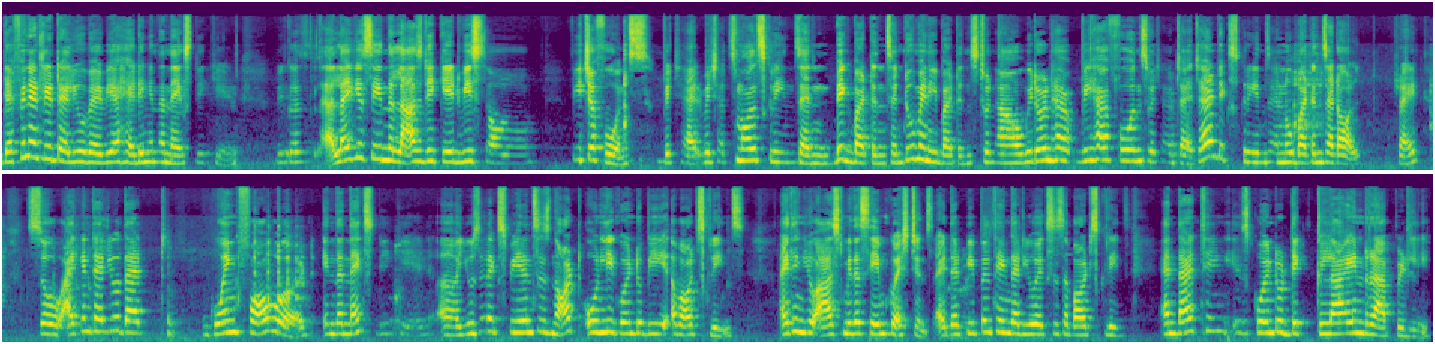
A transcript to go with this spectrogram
definitely tell you where we are heading in the next decade. Because, uh, like you see, in the last decade, we saw feature phones which had which had small screens and big buttons and too many buttons to now we don't have we have phones which have gigantic screens and no buttons at all right? So i can tell you that going forward in the next decade uh, user experience is not only going to be about screens. I think you asked me the same questions right? That people think that ux is about screens. And that thing is going to decline rapidly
